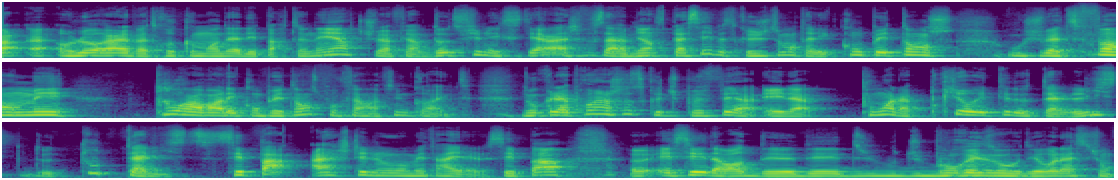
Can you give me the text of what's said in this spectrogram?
Euh, L'Oréal va te recommander à des partenaires, tu vas faire d'autres films, etc. À chaque fois ça va bien se passer parce que justement tu as les compétences où tu vas te former pour avoir les compétences pour faire un film correct. Donc la première chose que tu peux faire, et pour moi la priorité de ta liste, de toute ta liste, c'est pas acheter de nouveaux matériel, c'est pas euh, essayer d'avoir du, bon réseau, des relations,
